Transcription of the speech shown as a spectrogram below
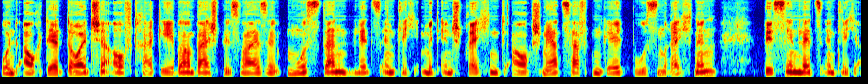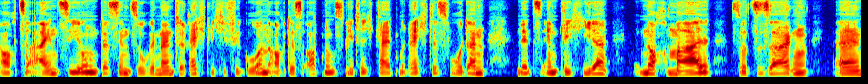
Und auch der deutsche Auftraggeber beispielsweise muss dann letztendlich mit entsprechend auch schmerzhaften Geldbußen rechnen, bis hin letztendlich auch zur Einziehung. Das sind sogenannte rechtliche Figuren auch des Ordnungswidrigkeitenrechtes, wo dann letztendlich hier nochmal sozusagen äh,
